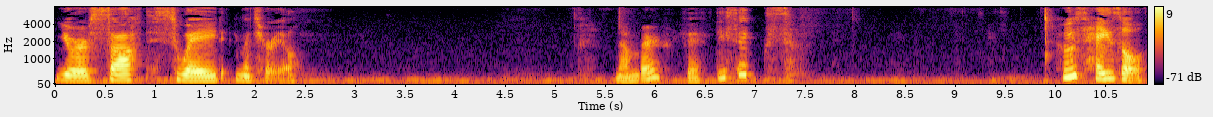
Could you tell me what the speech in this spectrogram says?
your soft suede material. Number 56. Who's Hazel?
